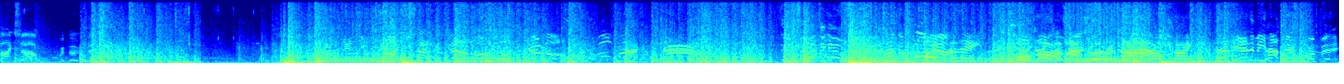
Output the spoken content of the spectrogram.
Bags out, we're moving. Let the enemy have this for a bit!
